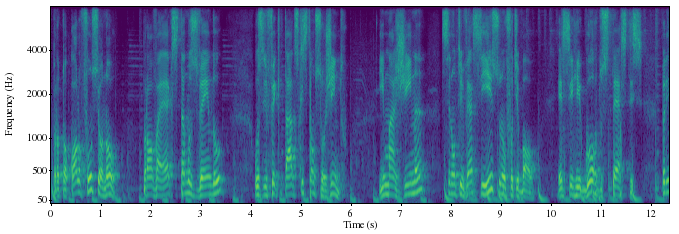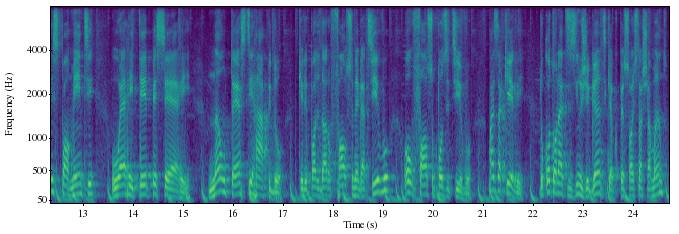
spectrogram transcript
o protocolo funcionou. Prova é que estamos vendo os infectados que estão surgindo. Imagina se não tivesse isso no futebol, esse rigor dos testes, principalmente o RT-PCR, não teste rápido, que ele pode dar o falso negativo ou o falso positivo, mas aquele do cotonetezinho gigante, que é o que o pessoal está chamando,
